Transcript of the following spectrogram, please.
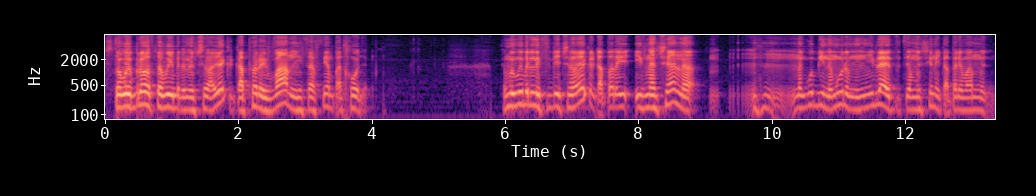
Что вы просто выбрали человека, который вам не совсем подходит. Вы выбрали себе человека, который изначально на глубинном уровне не является тем мужчиной, который вам нужен.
